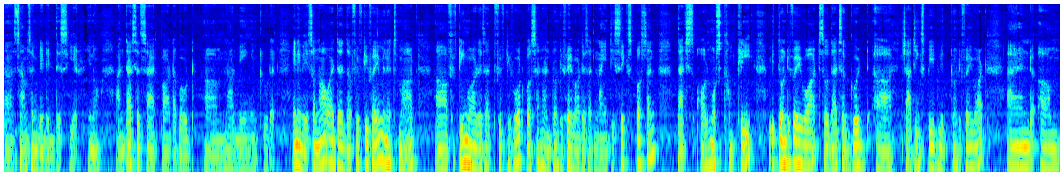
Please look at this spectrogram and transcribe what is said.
uh, samsung did it this year you know and that's the sad part about um, not being included. Anyway so now at the 55 minutes mark uh, 15 watt is at 54 percent and 25 watt is at 96 percent. That's almost complete with 25 watt so that's a good uh, charging speed with 25 watt and um,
